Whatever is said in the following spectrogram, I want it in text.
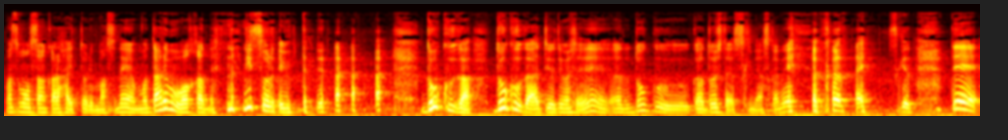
松本さんから入っておりますね。もう誰もわかんない。何それみたいな。毒が、毒がって言ってましたよね。あの、毒がどうしたら好きなんですかね。わかんないですけど。で、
